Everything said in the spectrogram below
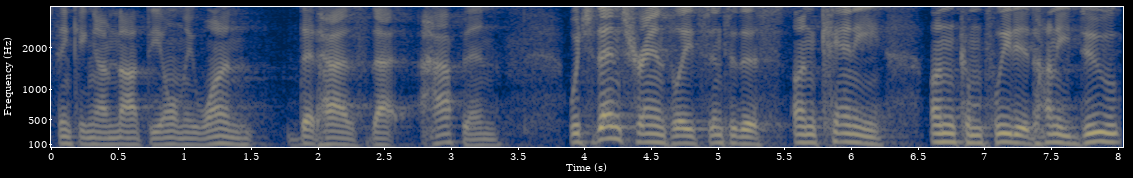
thinking I'm not the only one that has that happen, which then translates into this uncanny, uncompleted honeydew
